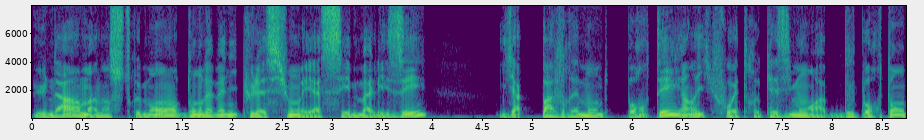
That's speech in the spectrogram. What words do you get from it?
une arme, un instrument dont la manipulation est assez malaisée. Il n'y a pas vraiment de portée, hein. il faut être quasiment à bout portant,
